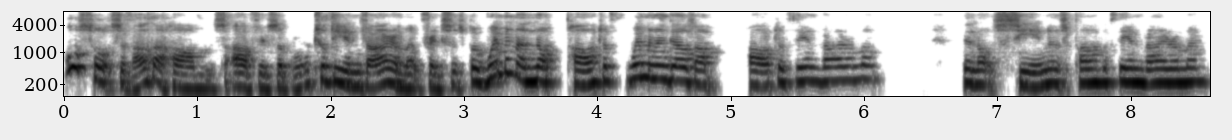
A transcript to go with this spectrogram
All sorts of other harms are visible to the environment, for instance, but women are not part of, women and girls are part of the environment. They're not seen as part of the environment,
